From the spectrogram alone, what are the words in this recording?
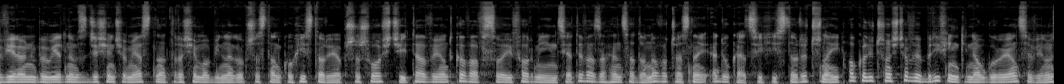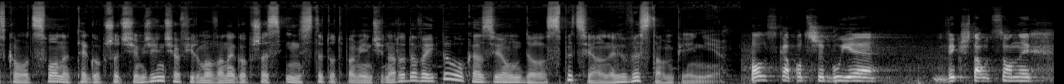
Wieluń był jednym z dziesięciu miast na trasie mobilnego przystanku Historia przyszłości. Ta wyjątkowa w swojej formie inicjatywa zachęca do nowoczesnej edukacji historycznej. Okolicznościowy briefing inaugurujący wieluńską odsłonę tego przedsięwzięcia firmowanego przez Instytut Pamięci Narodowej był okazją do specjalnych wystąpień. Polska potrzebuje wykształconych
